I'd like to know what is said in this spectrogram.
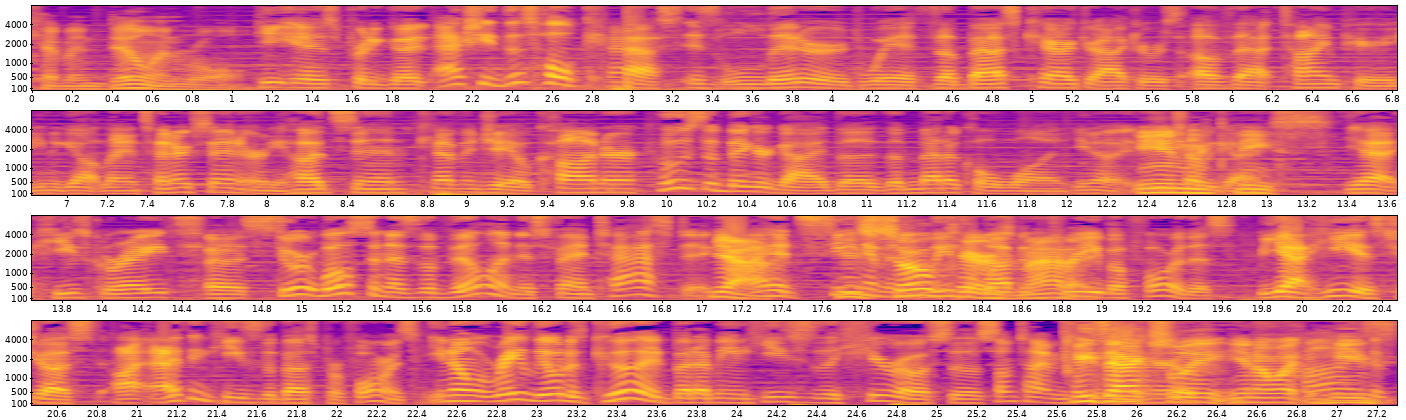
Kevin Dillon role. He is pretty good. Actually, this whole cast is littered with the best character actors of that time period. You got Lance Henriksen, Ernie Hudson, Kevin J. O'Connor. Who's the bigger guy? The the medical one. You know, Ian chubby guy. McNeice. Yeah, he's great. Uh, Stuart Wilson as the villain is fantastic. Yeah, I had seen him so in Lethal Weapon charismatic. 3 before this. But yeah, he is just, I, I think he's the best performance. You know, Ray Liotta's good, but I mean, he's the hero, so sometimes. He's being the hero actually, you know what? He's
